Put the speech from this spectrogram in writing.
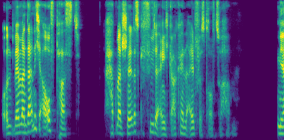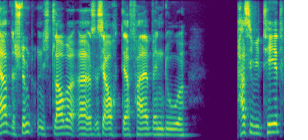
Und wenn man da nicht aufpasst, hat man schnell das Gefühl, da eigentlich gar keinen Einfluss drauf zu haben. Ja, das stimmt. Und ich glaube, äh, es ist ja auch der Fall, wenn du Passivität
